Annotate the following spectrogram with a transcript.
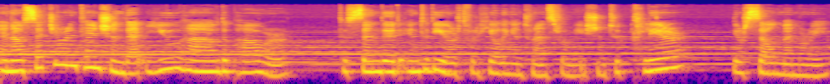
And now set your intention that you have the power to send it into the earth for healing and transformation, to clear your cell memory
